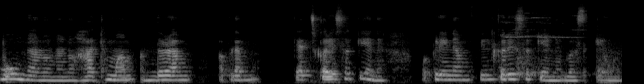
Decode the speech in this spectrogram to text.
બહુ નાનો નાનો હાથમાં આમ અંદર આમ આપણે આમ કેચ કરી શકીએ ને, પકડીને આમ ફીલ કરી શકીએ ને, બસ એવું.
